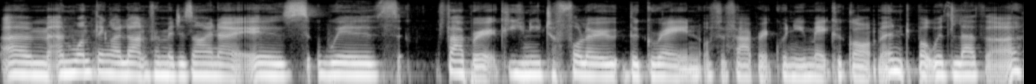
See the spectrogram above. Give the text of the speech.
Um, and one thing I learned from a designer is with fabric, you need to follow the grain of the fabric when you make a garment. But with leather,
